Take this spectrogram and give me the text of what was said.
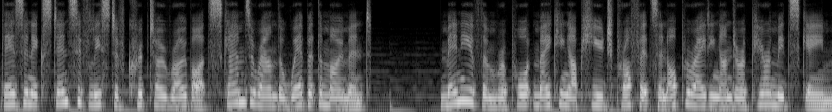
There's an extensive list of crypto robot scams around the web at the moment. Many of them report making up huge profits and operating under a pyramid scheme.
